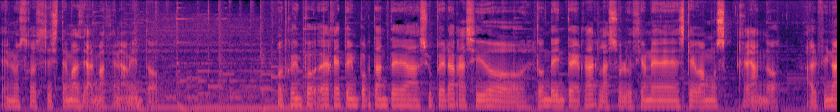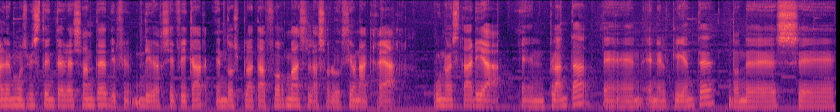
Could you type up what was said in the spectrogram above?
en nuestros sistemas de almacenamiento. Otro reto importante a superar ha sido dónde integrar las soluciones que vamos creando. Al final hemos visto interesante diversificar en dos plataformas la solución a crear. Uno estaría en planta, en, el cliente, donde se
